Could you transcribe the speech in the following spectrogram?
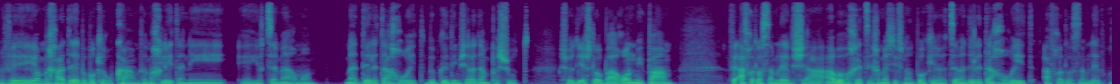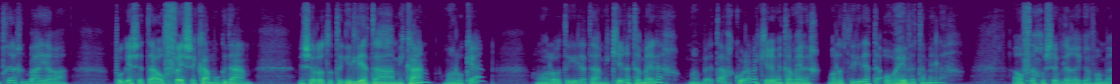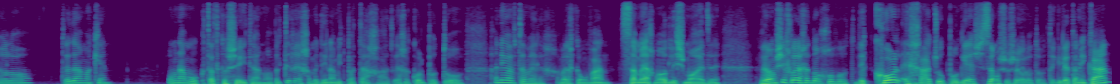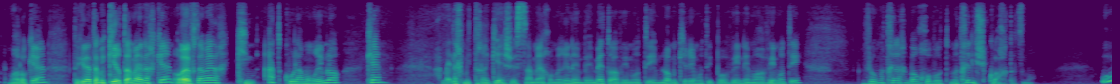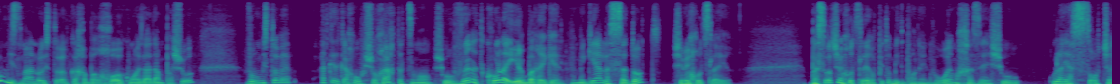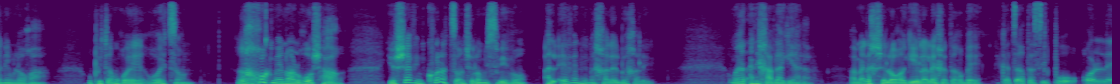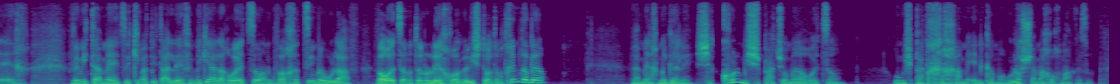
ויום אחד אה, בבוקר הוא קם ומחליט, אני אה, יוצא מהארמון, מהדלת האחורית, בבגדים של אדם פשוט, שעוד יש לו בארון מפעם, ואף אחד לא שם לב, שעה ארבע וחצי, חמש לפנות בוקר, יוצא מהדלת האחורית, אף אחד לא שם לב, הוא מתחיל ללכת בעיירה. פוגש את האופה שקם מוקדם, ושואל אותו, תגיד לי, אתה מכאן? הוא אומר לו, כן. אומר לו, תגיד לי, אתה מכיר את המלך? הוא אומר, בטח, כולם מכירים את המלך. הוא אומר לו, תגיד לי, אתה אוהב את המלך? האופה חושב לרגע ואומר לו, אתה יודע מה, כן. אמנם הוא קצת קשה איתנו, אבל תראה איך המדינה מתפתחת ואיך הכל פה טוב. אני אוהב את המלך. המלך כמובן שמח מאוד לשמוע את זה, וממשיך ללכת ברחובות. וכל אחד שהוא פוגש, זה מה שהוא שואל אותו. תגיד לי, אתה מכאן? הוא אומר לו, כן. תגיד לי, אתה מכיר את המלך? כן. אוהב את המלך? כמעט כולם אומרים לו, כן. המלך מתרגש ושמח, אומר, הנה, הם באמת אוהבים אותי, הם לא מכירים אותי פה, והנה, הם אוהבים אותי. והוא מתחיל ללכת ברחובות, הוא מתחיל לשכוח את עצמו. הוא מזמן לא הסתובב ככה ברחוב כמו איזה אדם פשוט, והוא מסתובב. עד כדי כך הוא שוכח את עצמו שהוא עובר את כל העיר ברגל ומגיע לשדות שמחוץ לעיר. בשדות שמחוץ לעיר הוא פתאום מתבונן והוא רואה מחזה שהוא אולי עשרות שנים לא ראה. הוא פתאום רואה רועה צאן, רחוק ממנו על ראש הר, יושב עם כל הצאן שלו מסביבו על אבן ומחלל בחליל. הוא אומר, אני חייב להגיע אליו. המלך שלא רגיל ללכת הרבה, נקצר את הסיפור, הולך ומתאמץ וכמעט מתעלף, ומגיע לרועה צאן כבר חצי מאולף, והרועה צאן נותן לו לאכול ולשתות, הם מתחילים לדבר. והמלך מגלה שכל משפט שאומר הרועה צאן, הוא משפט חכם מאין כמוהו, הוא לא שמע חוכמה כזאת.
